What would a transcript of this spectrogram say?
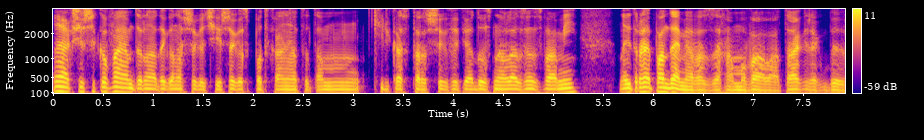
No jak się szykowałem do tego naszego dzisiejszego spotkania, to tam kilka starszych wywiadów znalazłem z wami. No i trochę pandemia was zahamowała, tak? Jakby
